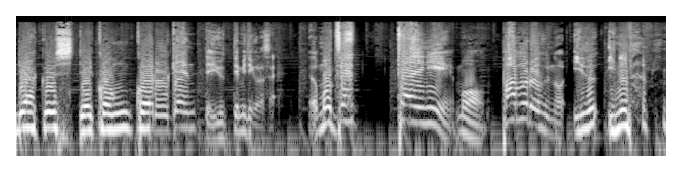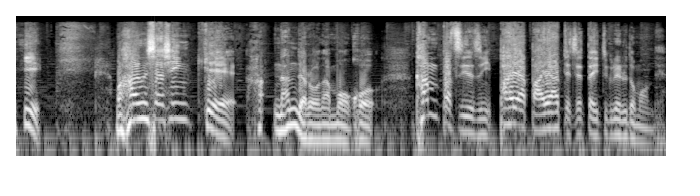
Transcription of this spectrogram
略してコンコルゲンって言ってみてください。もう絶対に、もうパブロフの犬並みに、反射神経、なんだろうな、もうこう、間髪入れずにパヤパヤって絶対言ってくれると思うんで。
